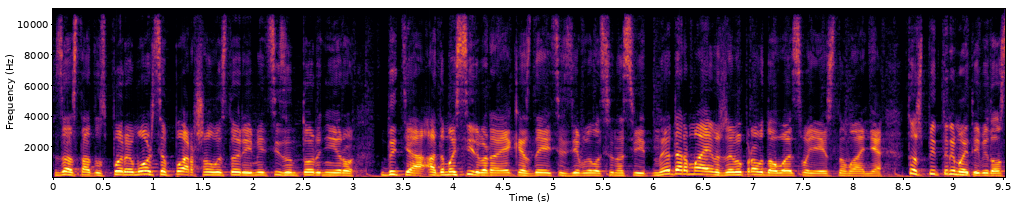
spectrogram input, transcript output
за статус переможця першого в історії мідсізон турніру. Дитя Адама Сільвера, яке здається з'явилося на світ, не дарма і вже виправдовує своє існування. Тож підтримайте відео з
